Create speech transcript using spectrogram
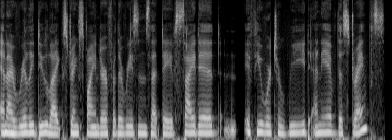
And I really do like StrengthsFinder for the reasons that Dave cited. If you were to read any of the strengths,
